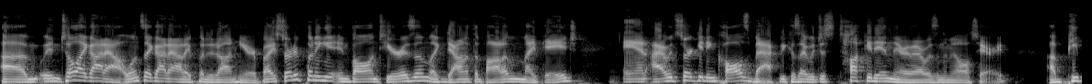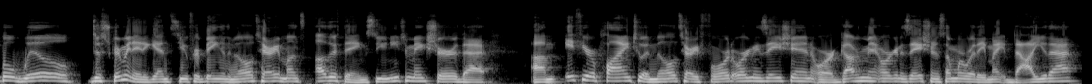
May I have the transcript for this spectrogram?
um, until I got out. Once I got out, I put it on here. But I started putting it in volunteerism, like down at the bottom of my page. And I would start getting calls back because I would just tuck it in there that I was in the military. Uh, people will discriminate against you for being in the military, amongst other things. So you need to make sure that um, if you're applying to a military forward organization or a government organization somewhere where they might value that,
